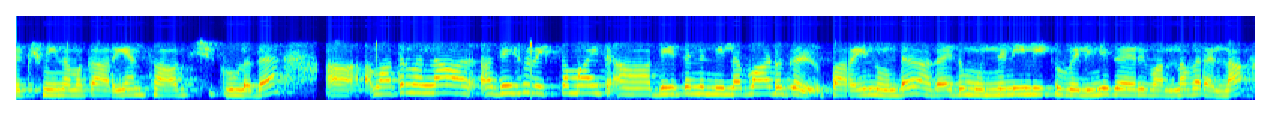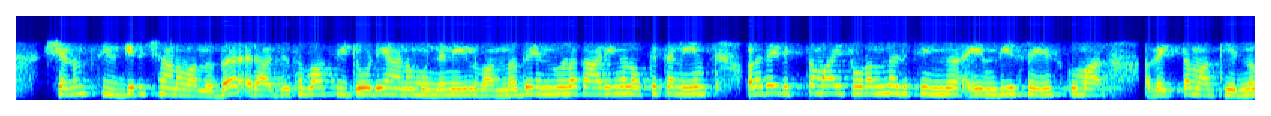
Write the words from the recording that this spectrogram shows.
ലക്ഷ്മി നമുക്ക് അറിയാൻ സാധിച്ചിട്ടുള്ളത്. മാത്രമല്ല അദ്ദേഹം വ്യക്തമായി അദ്ദേഹത്തിന്റെ നിലപാടുകൾ പറയുന്നുണ്ട്. അതായത് മുന്നണിയിലേക്ക് വലിഞ്ഞു കയറി വന്നവരല്ല ക്ഷണം സ്വീകരിച്ചാണ് വന്നത്. രാജ്യസഭാ സീറ്റോടെയാണ് മുന്നണിയിൽ വന്നത് എന്നുള്ള കാര്യങ്ങളൊക്കെ തന്നെയും വളരെ വ്യക്തമായി തുറന്നടിച്ച് ഇന്ന് എം വി ശ്രേയസ് കുമാർ വ്യക്തമാക്കിയിരുന്നു.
